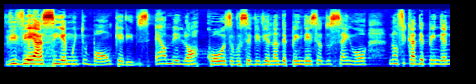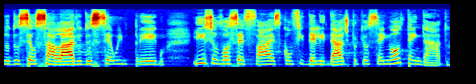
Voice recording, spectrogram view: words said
Viver assim é muito bom, queridos. É a melhor coisa você viver na dependência do Senhor. Não ficar dependendo do seu salário, do seu emprego. Isso você faz com fidelidade, porque o Senhor tem dado.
